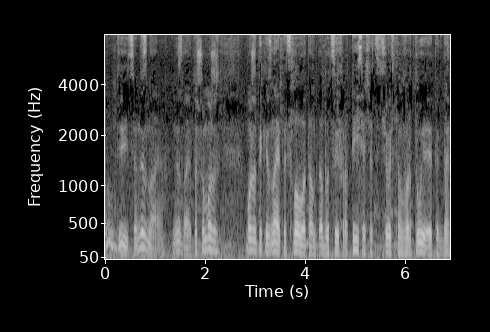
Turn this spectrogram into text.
Ну, дивіться, не знаю. Не знаю. То що може, може таке, знаєте, слово там або цифра тисяча, це чогось там вартує і так далі.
